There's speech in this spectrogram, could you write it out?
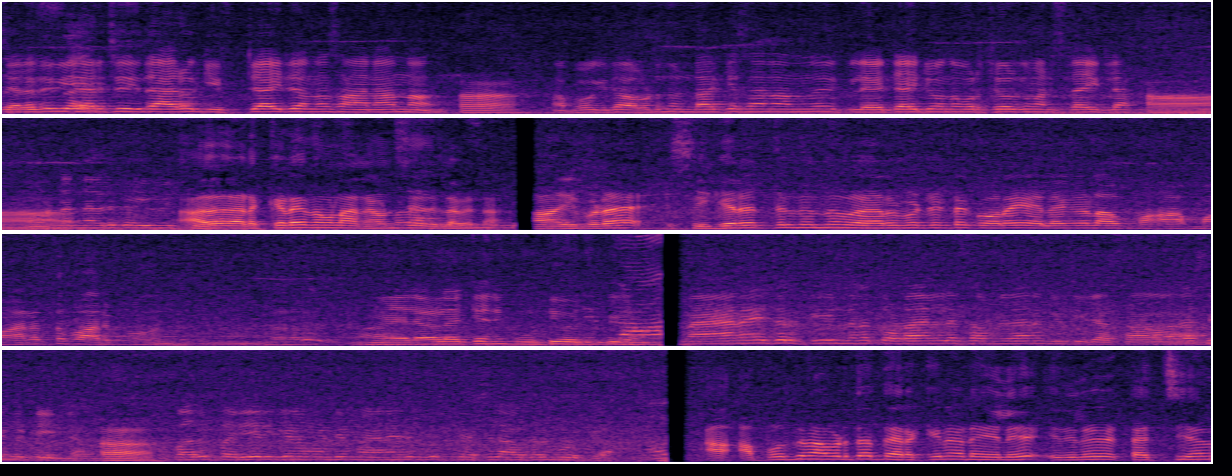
ചിലര് വിചാരിച്ചു ഇതാരോ ഗിഫ്റ്റ് ആയിട്ട് വന്ന സാധനം ആ. അപ്പൊ ഇത് അവിടുന്ന് ഉണ്ടാക്കിയ സാധനം ലേറ്റ് ആയിട്ട് വന്ന കുറച്ച് പേർക്ക് മനസ്സിലായില്ല അത് ഇടയ്ക്കിടെ നമ്മൾ അനൗൺസ് ചെയ്തില്ല പിന്നെ. ആ ഇവിടെ സിഗരറ്റിൽ നിന്ന് വേർപെട്ടിട്ട് കുറെ ഇലകൾ മാനത്ത് മാറിപ്പോകുന്നുണ്ട്. ആ ഇലകളൊക്കെ എനിക്ക് കൂട്ടി യോജിപ്പിക്കണം. മാനേജർക്ക് ഇന്നലെ തൊടാനുള്ള സംവിധാനം കിട്ടിയില്ല. സാവകാശം കിട്ടിയില്ല. അപ്പൊ അത് പരിഹരിക്കാൻ വേണ്ടി മാനേജർക്ക് സ്പെഷ്യൽ അവസരം കൊടുക്കുക. അപ്പോൾ തന്നെ അവിടുത്തെ തിരക്കിനിടയിൽ ഇതിൽ ടച്ച് ചെയ്യാൻ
